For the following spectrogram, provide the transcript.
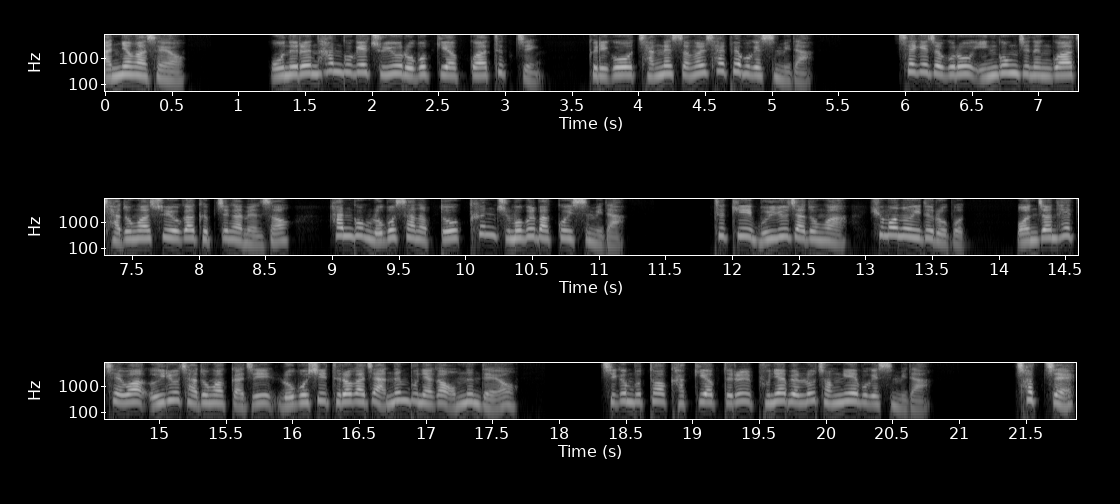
안녕하세요. 오늘은 한국의 주요 로봇 기업과 특징, 그리고 장래성을 살펴보겠습니다. 세계적으로 인공지능과 자동화 수요가 급증하면서 한국 로봇 산업도 큰 주목을 받고 있습니다. 특히 물류 자동화, 휴머노이드 로봇, 원전 해체와 의료 자동화까지 로봇이 들어가지 않는 분야가 없는데요. 지금부터 각 기업들을 분야별로 정리해 보겠습니다. 첫째,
